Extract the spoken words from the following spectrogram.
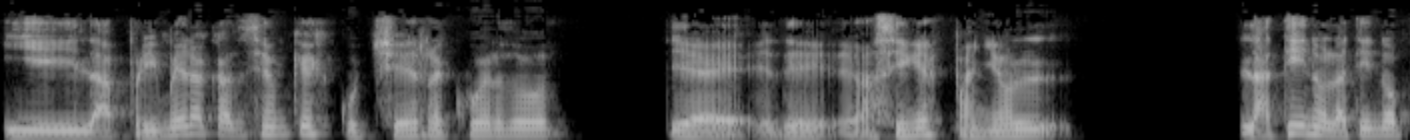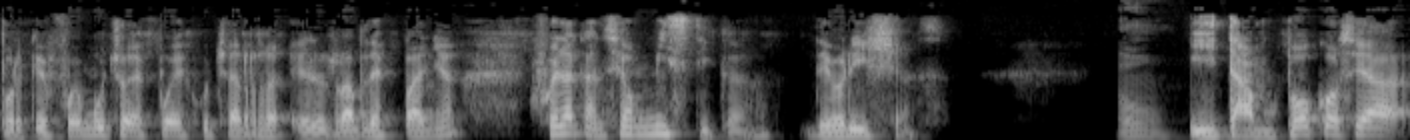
Y la primera canción que escuché, recuerdo, de, así en español latino, latino, porque fue mucho después de escuchar el rap de España, fue la canción Mística de Orillas. Oh. Y tampoco, o sea,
